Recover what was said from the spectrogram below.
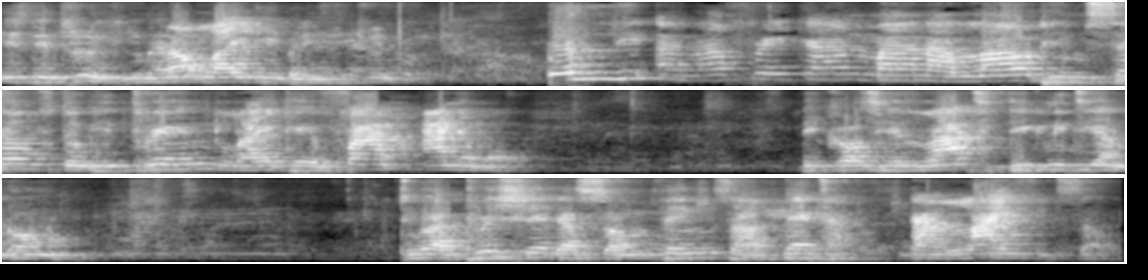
It's the truth. You may not like it, but it's the truth. Only an African man allowed himself to be trained like a farm animal because he lacked dignity and honor to appreciate that some things are better than life itself.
